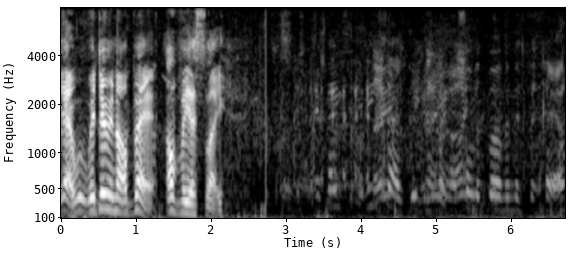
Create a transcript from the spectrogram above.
Yeah, we- we're doing our bit, obviously. If, they, if he says we can put a solid berm in this bit here,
